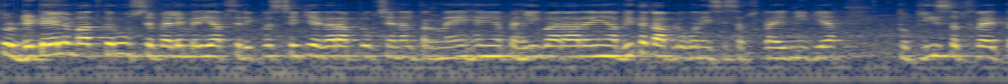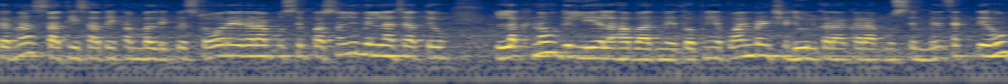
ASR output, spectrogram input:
तो डिटेल में बात करूँ, उससे पहले मेरी आपसे रिक्वेस्ट है कि अगर आप लोग चैनल पर नए हैं या पहली बार आ रहे हैं, अभी तक आप लोगों ने इसे सब्सक्राइब नहीं किया तो प्लीज़ सब्सक्राइब करना, साथ ही साथ एक हम्बल रिक्वेस्ट और है, अगर आप मुझसे पर्सनली मिलना चाहते हो, लखनऊ, दिल्ली, इलाहाबाद में तो अपनी अपॉइंटमेंट शेड्यूल कराकर आप मुझसे मिल सकते हो,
